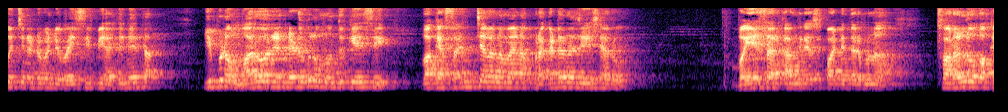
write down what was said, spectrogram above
వచ్చినటువంటి వైసీపీ అధినేత ఇప్పుడు మరో రెండడుగులు ముందుకేసి ఒక సంచలనమైన ప్రకటన చేశారు. వైఎస్ఆర్ కాంగ్రెస్ పార్టీ తరఫున త్వరలో ఒక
